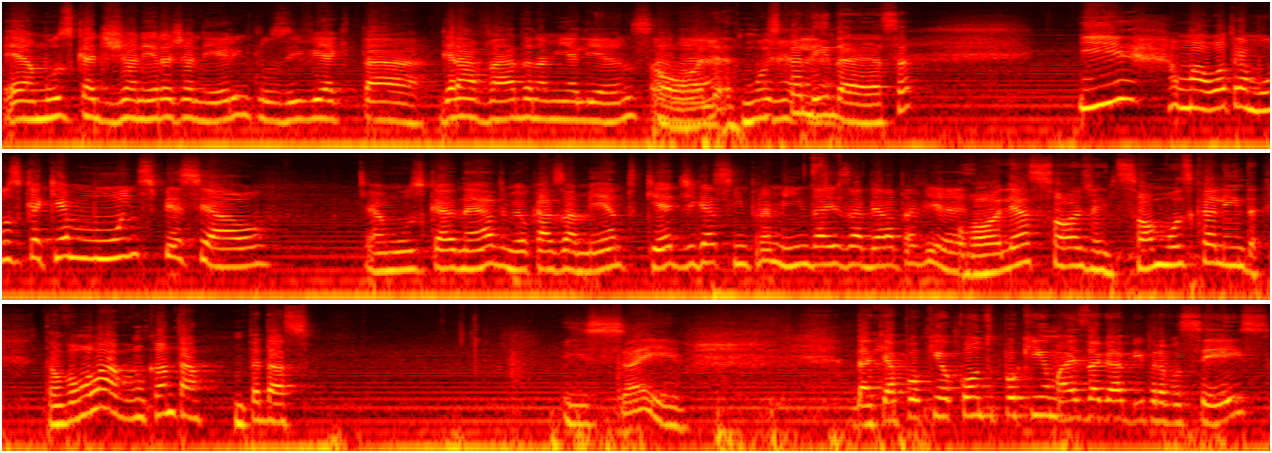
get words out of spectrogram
é a música de Janeiro a Janeiro, inclusive é a que está gravada na minha aliança. Né? Olha, né? música linda essa. E uma outra música que é muito especial, é a música né, do meu casamento, que é Diga Assim Pra Mim, da Isabela Taviani. Olha só, gente, só música linda. Então vamos lá, vamos cantar um pedaço. Isso aí. Daqui a pouquinho eu conto um pouquinho mais da Gabi para vocês.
